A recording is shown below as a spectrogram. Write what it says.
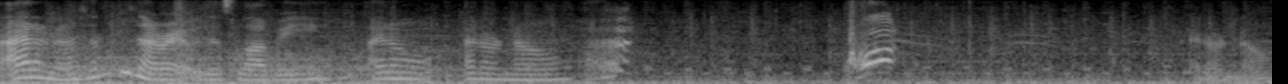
I don't know. Something's not right with this lobby. I don't. I don't know. I don't know.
